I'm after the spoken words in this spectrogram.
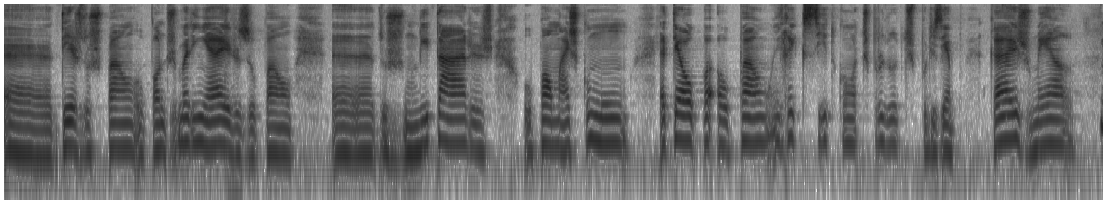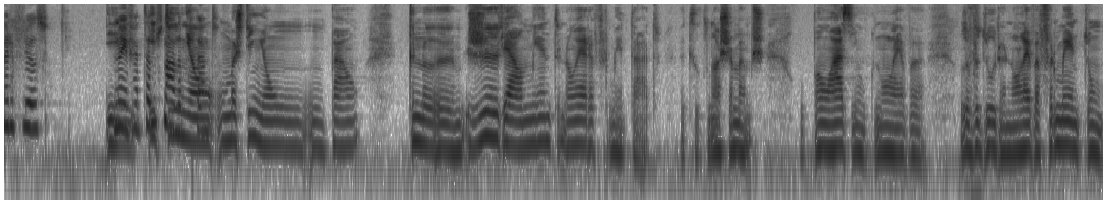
Uh, desde os pão, o pão dos marinheiros, o pão uh, dos militares, o pão mais comum, até ao, ao, pão enriquecido com outros produtos, por exemplo, queijo, mel. Maravilhoso. E, não inventamos nada, tinham, portanto. Mas tinham um, um pão que no, geralmente não era fermentado, aquilo que nós chamamos o pão ázimo que não leva levedura, não leva fermento.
